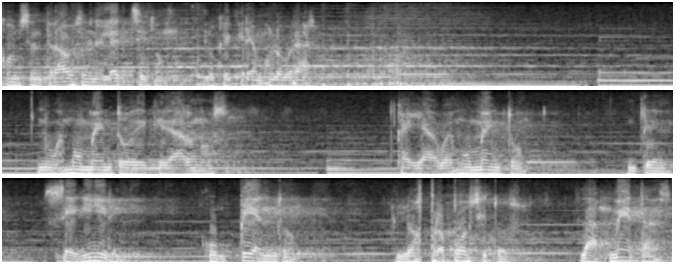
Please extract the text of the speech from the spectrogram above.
concentrados en el éxito, lo que queremos lograr. No es momento de quedarnos callados, es momento de seguir cumpliendo los propósitos, las metas,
